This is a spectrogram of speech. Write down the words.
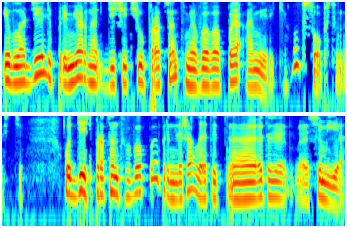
и владели примерно 10% ВВП Америки, ну, в собственности. Вот 10% ВВП принадлежало этой, э, этой э, семье.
